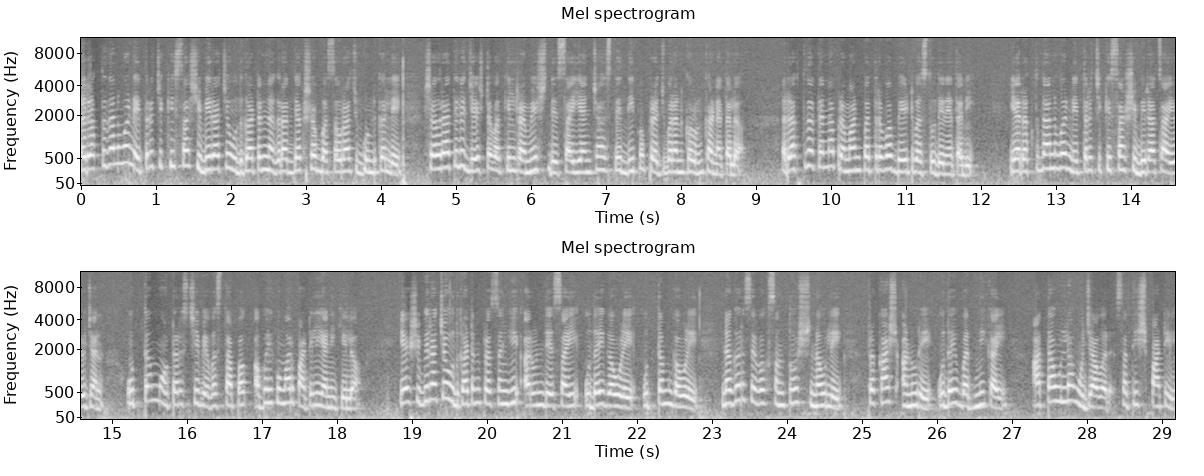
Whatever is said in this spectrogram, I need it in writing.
रक्तदान व नेत्रचिकित्सा शिबिराचे उद्घाटन नगराध्यक्ष बसवराज गुंडकले. शहरातील ज्येष्ठ वकील रमेश देसाई यांच्या हस्ते दीप प्रज्वलन करून करण्यात आलं. रक्तदात्यांना प्रमाणपत्र व भेटवस्तू देण्यात आली. या रक्तदान व नेत्रचिकित्सा शिबिराचं आयोजन उत्तम मोटर्सचे व्यवस्थापक अभयकुमार पाटील यांनी केलं. या शिबिराच्या उद्घाटन प्रसंगी अरुण देसाई उदय गवळे उत्तम गवळे नगरसेवक संतोष नवले प्रकाश अनुरे उदय बदनिकाई आताउल्ला मुजावर सतीश पाटील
